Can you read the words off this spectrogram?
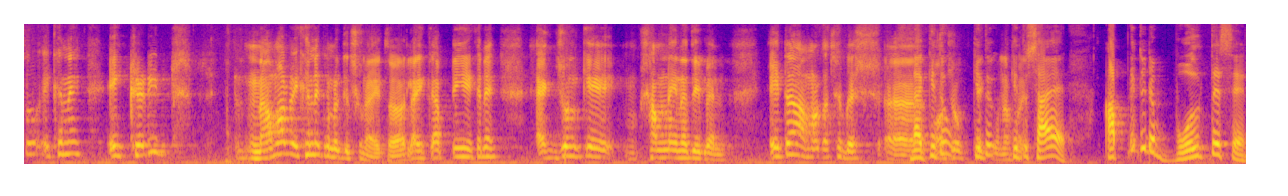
তো এখানে এই ক্রেডিট নামার এখানে কোনো কিছু নাই তো। লাইক আপনি এখানে একজনকে সামনে এনে দিবেন এটা আমার কাছে বেশ না কিন্তু কিন্তু কিন্তু আপনি তো এটা বলতেছেন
